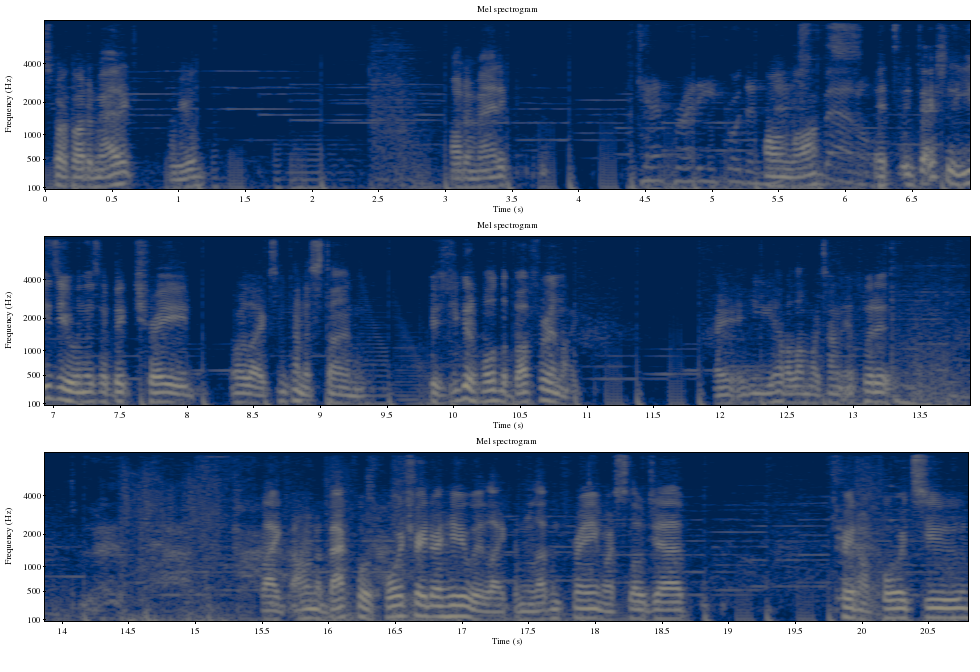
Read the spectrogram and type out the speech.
Spark automatic? Real? Automatic? Get ready for the on next locks. battle. It's it's actually easier when there's a big trade or like some kind of stun, because you could hold the buffer and like, right, you have a lot more time to input it. Like on a back forward four trade right here with like an 11 frame or slow jab, trade on forward two.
